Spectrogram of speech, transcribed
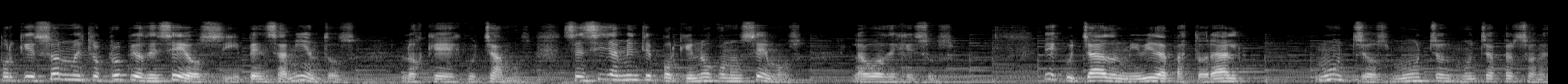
porque son nuestros propios deseos y pensamientos los que escuchamos, sencillamente porque no conocemos la voz de Jesús. He escuchado en mi vida pastoral muchos, muchos, muchas personas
